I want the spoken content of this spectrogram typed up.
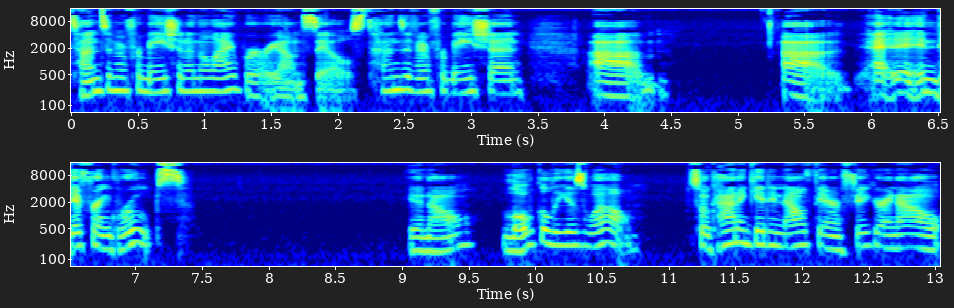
tons of information in the library on sales, tons of information um, uh, in different groups, you know, locally as well. So, kind of getting out there and figuring out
